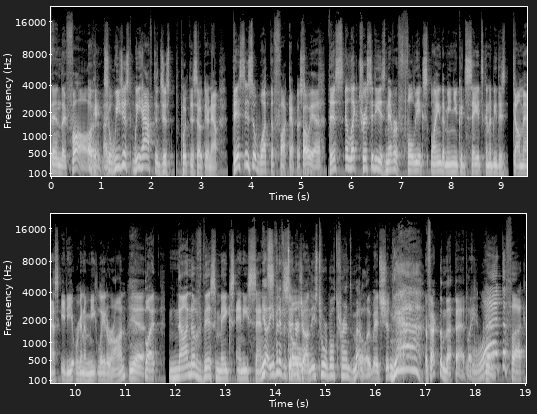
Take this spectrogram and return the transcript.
and they fall. Okay, I- so we just we have to just put this out there now. This is a what the fuck episode. Oh, yeah. This electricity is never fully explained. I mean, you could say it's going to be this dumbass idiot we're going to meet later on. Yeah. But none of this makes any sense. yeah, even if it's So- Energon, these two are both transmetal. It, it shouldn't Yeah. affect them that badly. What Yeah. the fuck?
